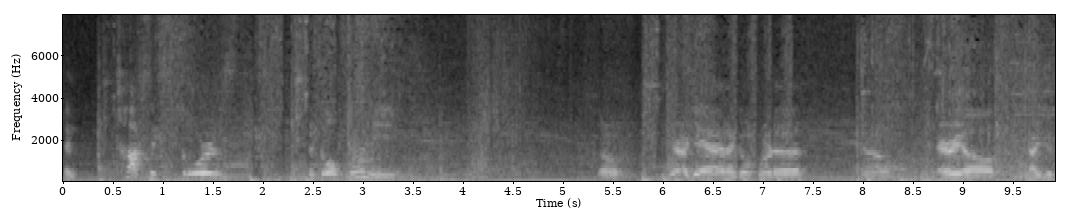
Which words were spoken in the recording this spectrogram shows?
And Toxic scores the goal for me. So here again I go for the you know aerial, I use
